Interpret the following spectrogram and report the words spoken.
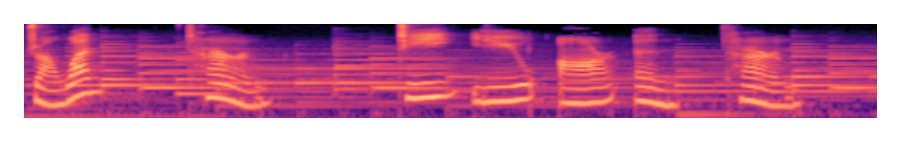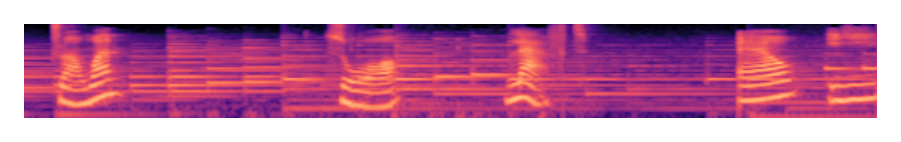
转弯，turn，t u r n，turn，转弯。左，left。 L E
